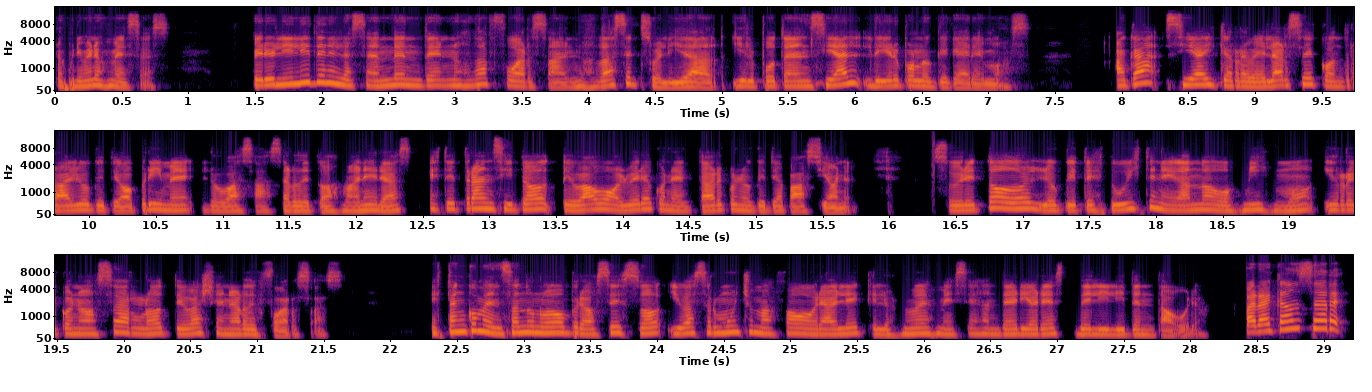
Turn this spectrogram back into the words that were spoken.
los primeros meses. Pero Lilith en el ascendente nos da fuerza, nos da sexualidad y el potencial de ir por lo que queremos. Acá si hay que rebelarse contra algo que te oprime, lo vas a hacer de todas maneras. Este tránsito te va a volver a conectar con lo que te apasiona. Sobre todo lo que te estuviste negando a vos mismo y reconocerlo te va a llenar de fuerzas. Están comenzando un nuevo proceso y va a ser mucho más favorable que los nueve meses anteriores de Lilith en Tauro. Para cáncer,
